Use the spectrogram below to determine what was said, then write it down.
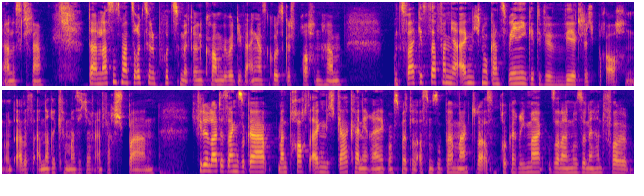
Alles klar. Dann lass uns mal zurück zu den Putzmitteln kommen, über die wir eingangs kurz gesprochen haben. Und zwar gibt's davon ja eigentlich nur ganz wenige, die wir wirklich brauchen. Und alles andere kann man sich auch einfach sparen. Viele Leute sagen sogar, man braucht eigentlich gar keine Reinigungsmittel aus dem Supermarkt oder aus dem Drogeriemarkt, sondern nur so eine Handvoll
